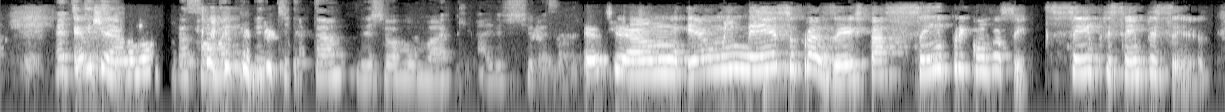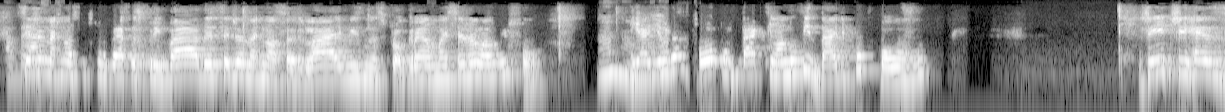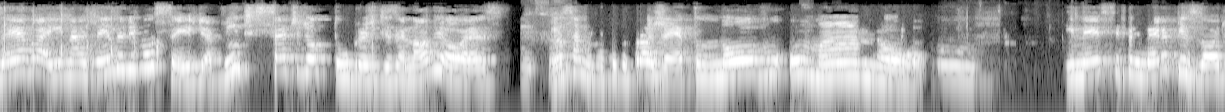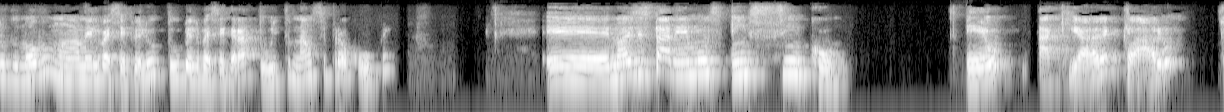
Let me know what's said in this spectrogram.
É eu te amo. Eu sou uma tiquitita. deixa eu arrumar aqui. Ai, deixa eu tirar essa. Eu te amo. E é um imenso prazer estar sempre com você. Sempre, sempre seja. Abraço. Seja nas nossas conversas privadas, seja nas nossas lives, nos programas, seja lá onde for. Uhum. E aí eu já vou contar aqui uma novidade para o povo. Gente, reserva aí na agenda de vocês, dia 27 de outubro, às 19 horas, é lançamento do projeto Novo Humano. E nesse primeiro episódio do Novo Humano, ele vai ser pelo YouTube, ele vai ser gratuito, não se preocupem. É, nós estaremos em cinco. Eu, a Kiara, é claro,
